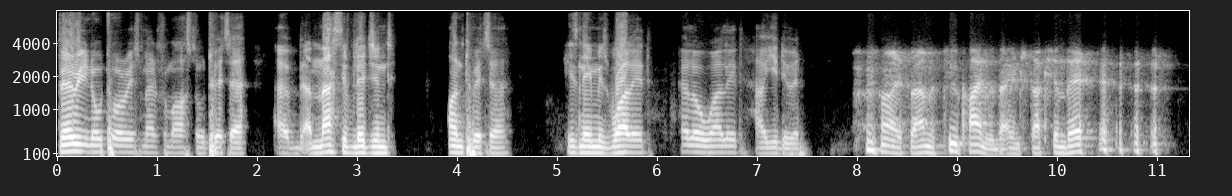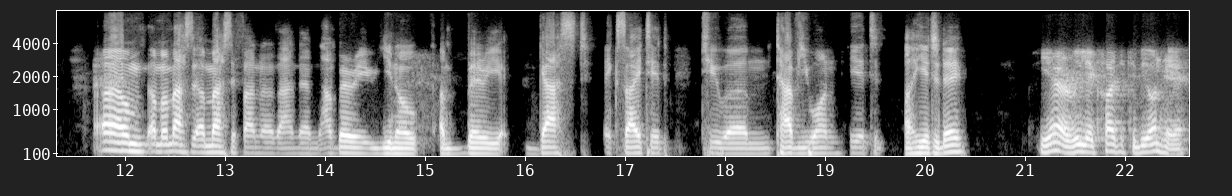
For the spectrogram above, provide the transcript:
very notorious man from Arsenal Twitter, a, a massive legend on Twitter. His name is Walid. Hello, Walid. How are you doing? Hi, Sam. It's too kind with that introduction there. um, I'm a massive, a massive fan of that, and um, I'm very, you know, I'm very gassed, excited to um to have you on here to uh, here today. Yeah, really excited to be on here.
